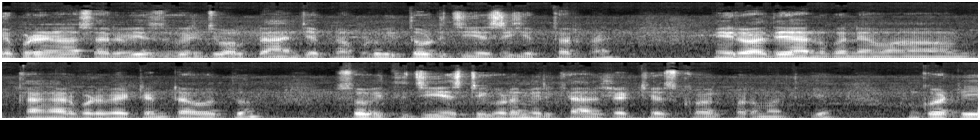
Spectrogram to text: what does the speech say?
ఎప్పుడైనా సర్వీస్ గురించి వాళ్ళు ప్లాన్ చెప్పినప్పుడు వితౌట్ జిఎస్టీ చెప్తారు ఫ్రెండ్ మీరు అదే అనుకునే కంగారు పడిపోయి టెంట్ అవ్వద్దు. సో విత్ జిఎస్టీ కూడా మీరు క్యాలిక్యులేట్ చేసుకోవాలి పర్ మంత్కి. ఇంకోటి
